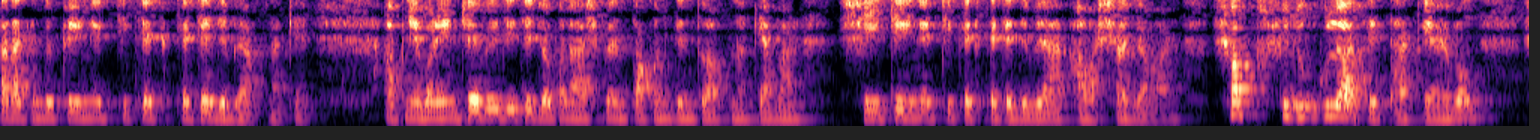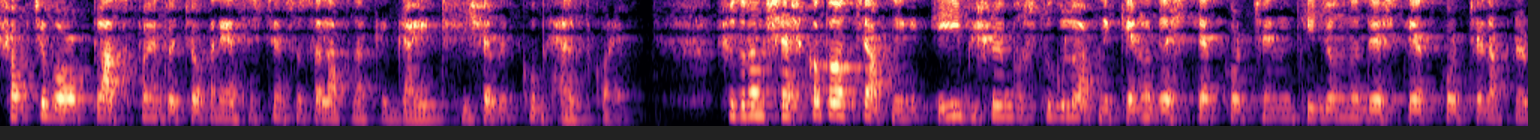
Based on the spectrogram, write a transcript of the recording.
তারা কিন্তু ট্রেনের টিকিট কেটে দেবে আপনাকে। আপনি আবার ইন্টারভিউ দিতে যখন আসবেন, তখন কিন্তু আপনাকে আবার সেই ট্রেনের টিকিট কেটে দেবে আসা যাওয়ার সব সুযোগগুলো কি থাকে এবং সবচেয়ে বড় প্লাস পয়েন্ট হচ্ছে ওখানে অ্যাসিস্ট্যান্ট সোশ্যাল আপনাকে গাইড হিসেবে খুব হেল্প করে। সুতরাং শেষ কথা হচ্ছে আপনি এই বিষয়বস্তুগুলো আপনি কেন দেশ ত্যাগ করছেন, কি জন্য দেশ ত্যাগ করছেন, আপনার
